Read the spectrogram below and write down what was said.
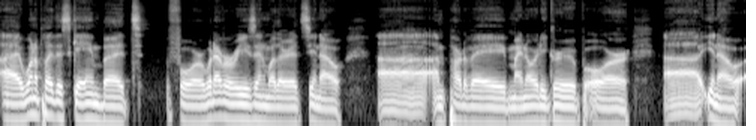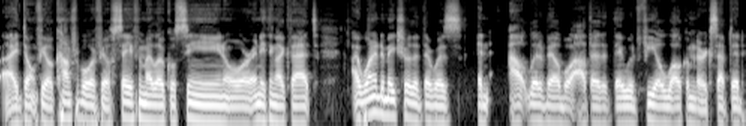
I want to play this game, but for whatever reason, whether it's you know uh, I'm part of a minority group or uh, you know, I don't feel comfortable or feel safe in my local scene or anything like that. I wanted to make sure that there was outlet available out there that they would feel welcomed or accepted,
